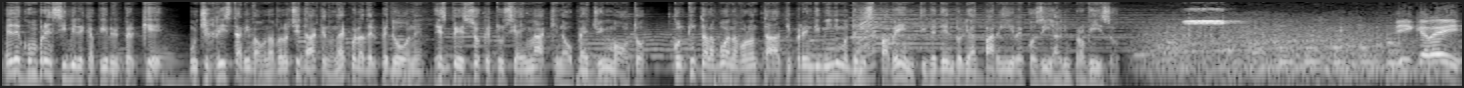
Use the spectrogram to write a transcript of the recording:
Ed è comprensibile capire il perché. Un ciclista arriva a una velocità che non è quella del pedone e spesso che tu sia in macchina o peggio in moto, con tutta la buona volontà ti prendi minimo degli spaventi vedendoli apparire così all'improvviso. Dica lei,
